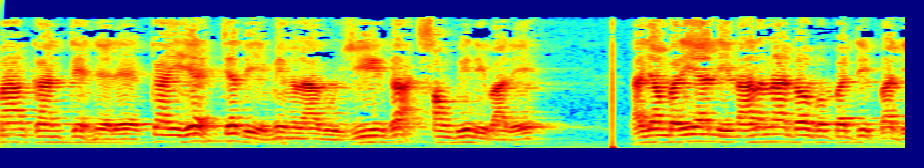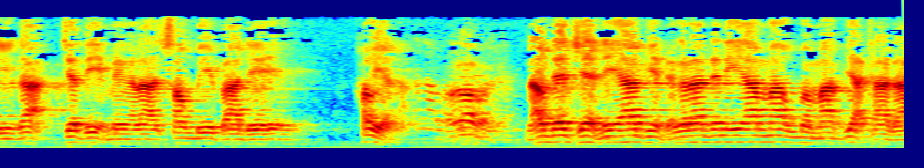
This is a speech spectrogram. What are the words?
မှကံတင့်နေတယ်ကံရဲ့ကျက်တည်မင်္ဂလာကိုရေကဆောင်ပေးနေပါတယ် ဒါကြောင့်ပရိယတ်တိသာသနာတော်ကိုပฏิပတ်တိကကျက်တိမင်္ဂလာဆောင်ပေးပါတယ်ဟုတ်ရဲ့လားမှန်ပါပါနောက်တစ်ချက်နေအားဖြင့်တဂရတဏီယာမဥပမာပြထားတာ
